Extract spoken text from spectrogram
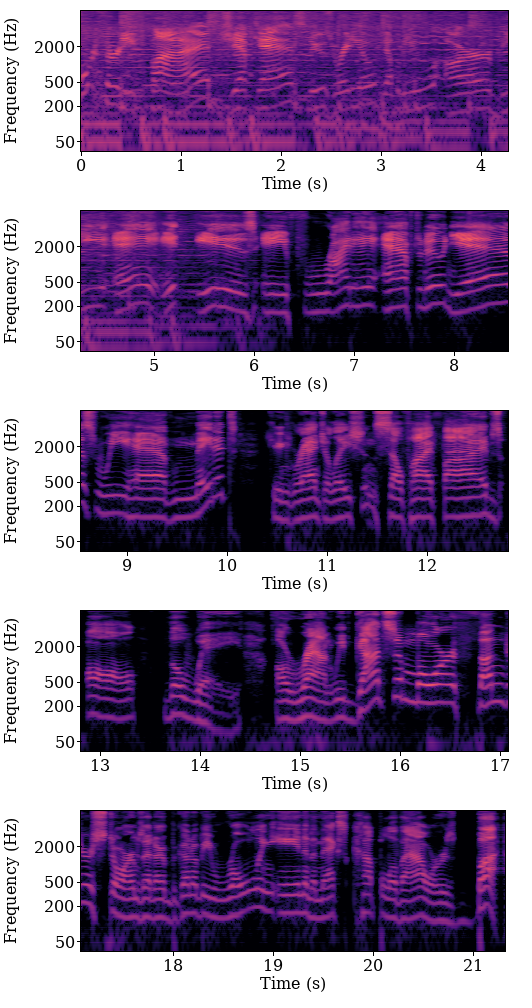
435, Jeff Katz, News Radio, WRVA. It is a Friday afternoon. Yes, we have made it. Congratulations. Self high fives all the way around. We've got some more thunderstorms that are going to be rolling in in the next couple of hours, but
